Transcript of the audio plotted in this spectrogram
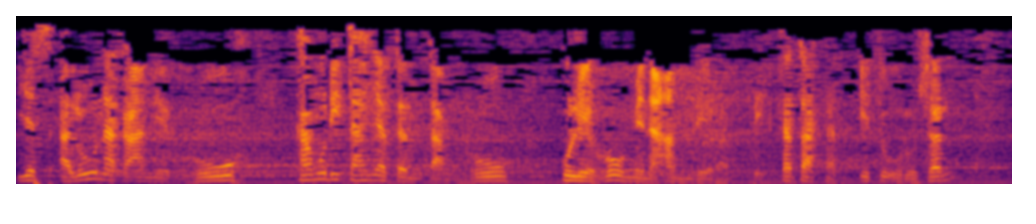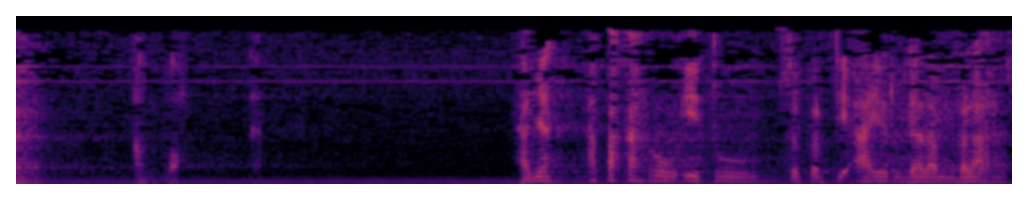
Yas'alunaka 'anir ruh. Kamu ditanya tentang ruh. Kulir ruh min amri rabbi. Katakan itu urusan Allah. Hanya apakah ruh itu seperti air dalam gelas?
